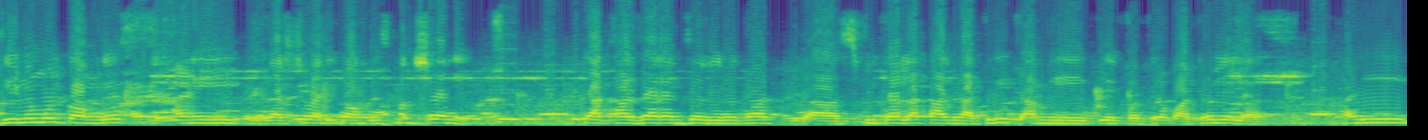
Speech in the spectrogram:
तृणमूल काँग्रेस आणि राष्ट्रवादी काँग्रेस पक्षाने त्या खासदारांच्या विरोधात स्पीकरला काल रात्रीच आम्ही ते पत्र पाठवलेलं आहे. आणि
